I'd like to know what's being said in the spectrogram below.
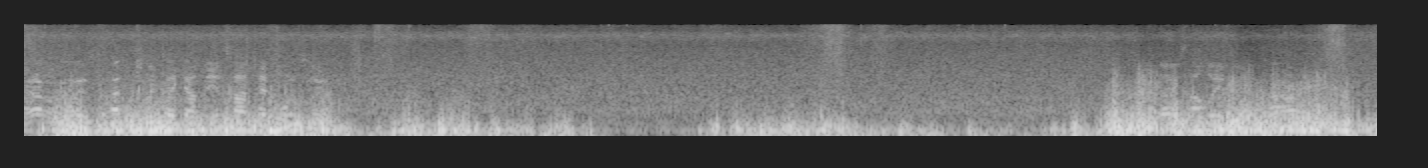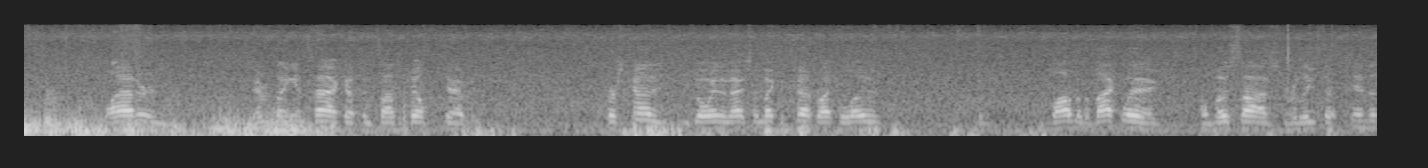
Alright, I'm going to go ahead and actually take out the inside. Those I'll leave the entire bladder and everything intact up inside the pelvic cavity. First cut is you go in and actually make a cut right below the bottom of the back leg on both sides to release that tendon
